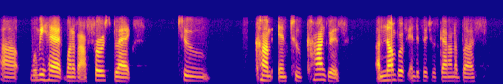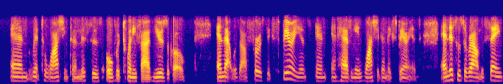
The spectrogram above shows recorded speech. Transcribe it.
uh, when we had one of our first blacks to come into Congress, a number of individuals got on a bus and went to Washington. This is over 25 years ago. And that was our first experience in, in having a Washington experience. And this was around the same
